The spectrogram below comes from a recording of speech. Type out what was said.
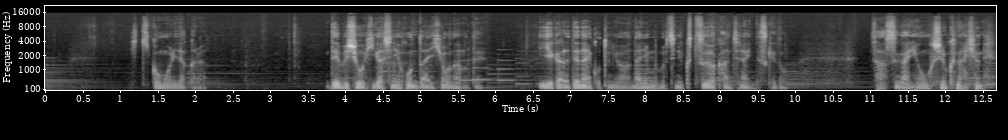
引きこもりだから。デブ賞東日本代表なので家から出ないことには何も別に苦痛は感じないんですけどさすがに面白くないよね。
